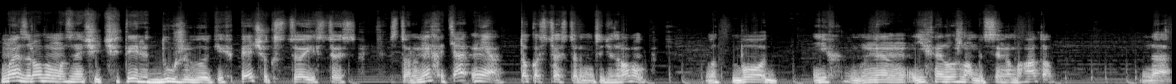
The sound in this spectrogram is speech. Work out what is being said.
Ми зробимо, значить, 4 дуже великих печок з цієї з цієї сторони. Хоча, ні, тільки з цієї сторони тоді зробимо. Бо їх не, їх не должно бути сильно багато. Да.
